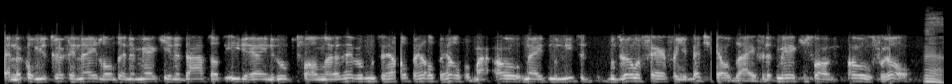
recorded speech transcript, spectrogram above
En dan kom je terug in Nederland en dan merk je inderdaad dat iedereen roept van... we moeten helpen, helpen, helpen. Maar oh nee, het moet, niet, het moet wel een ver van je bedshow blijven. Dat merk je gewoon overal. Ja.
